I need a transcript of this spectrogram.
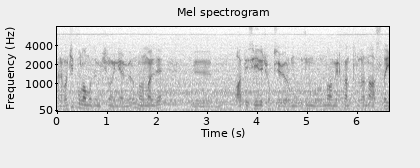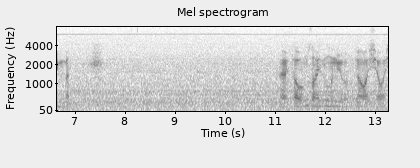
hani vakit bulamadığım için oynayamıyorum. Normalde e, ATS'yi de çok seviyorum. O uzun burunlu Amerikan tırlarına hastayım ben. Evet havamız aydınlanıyor yavaş yavaş.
